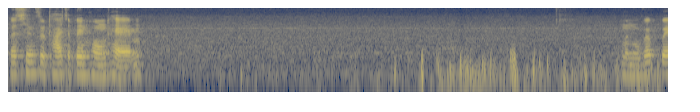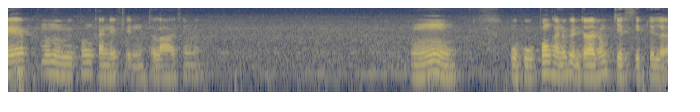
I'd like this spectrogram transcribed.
และชิ้นสุดท้ายจะเป็นของแถมมันแวบๆมันมีป้องกันในฝนอันตรายใช่ไหมอืมโอ้โหป้องกันในฝนอันตรายต้องเจ็ดสิบเลยเหรอ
